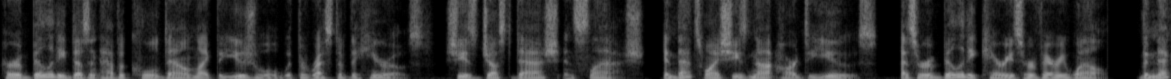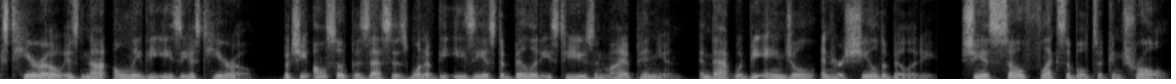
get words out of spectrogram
Her ability doesn't have a cooldown like the usual with the rest of the heroes, she is just dash and slash. And that's why she's not hard to use as her ability carries her very well. The next hero is not only the easiest hero, but she also possesses one of the easiest abilities to use in my opinion, and that would be Angel and her shield ability. She is so flexible to control,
